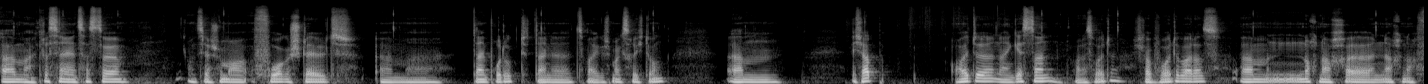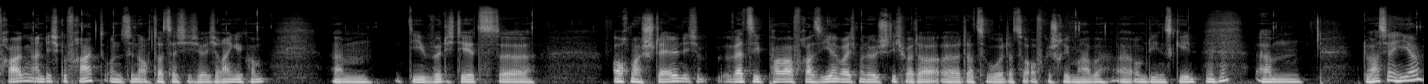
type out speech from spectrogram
ähm, Christian, jetzt hast du uns ja schon mal vorgestellt, ähm, äh, dein Produkt, deine zwei Geschmacksrichtungen. Ähm, ich habe heute, nein, gestern, war das heute? Ich glaube, heute war das, ähm, noch nach, äh, nach, nach Fragen an dich gefragt und sind auch tatsächlich welche reingekommen. Ähm, die würde ich dir jetzt äh, auch mal stellen. Ich werde sie paraphrasieren, weil ich mir nur die Stichwörter äh, dazu, dazu aufgeschrieben habe, äh, um die es geht. Mhm. Ähm, du hast ja hier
